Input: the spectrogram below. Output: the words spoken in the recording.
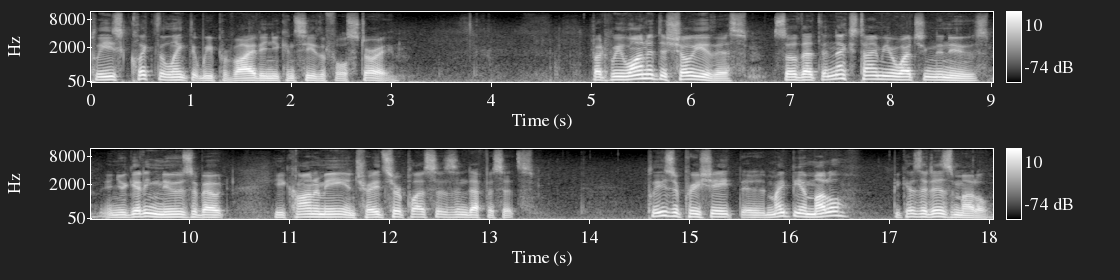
please click the link that we provide and you can see the full story. But we wanted to show you this so that the next time you're watching the news and you're getting news about economy and trade surpluses and deficits, please appreciate that it might be a muddle because it is a muddle.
